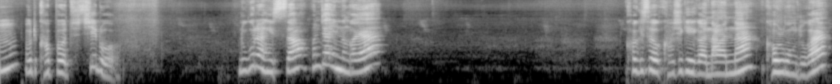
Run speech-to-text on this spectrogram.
응? 우리 겉보 시루. 누구랑 있어? 혼자 있는 거야? 거기서 거시기가 나왔나? 거울공주가?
